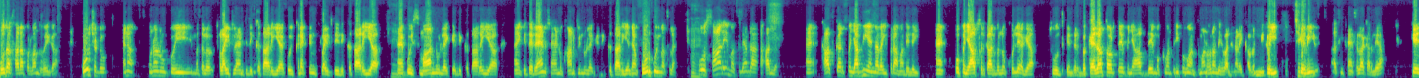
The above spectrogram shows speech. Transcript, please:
ਉਹਦਾ ਸਾਰਾ ਪ੍ਰਬੰਧ ਹੋਏਗਾ। ਹੋਰ ਛੱਡੋ ਹੈ ਨਾ? ਉਹਨਾਂ ਨੂੰ ਕੋਈ ਮਤਲਬ ਫਲਾਈਟ ਲੈਣ 'ਚ ਦਿੱਕਤ ਆ ਰਹੀ ਹੈ ਕੋਈ ਕਨੈਕਟਿੰਗ ਫਲਾਈਟ ਦੀ ਦਿੱਕਤ ਆ ਰਹੀ ਆ ਹੂੰ, ਕੋਈ ਸਮਾਨ ਨੂੰ ਲੈ ਕੇ ਦਿੱਕਤ ਆ ਰਹੀ ਆ ਹੈ ਕਿਤੇ ਰਹਿਣ ਸਹਿਣ ਨੂੰ ਖਾਣ ਪੀਣ ਨੂੰ ਲੈ ਕੇ ਦਿੱਕਤ ਆ ਰਹੀ ਹੈ ਜਾਂ ਹੋਰ ਕੋਈ ਮਸਲਾ ਉਹ ਸਾਰੇ ਮਸਲਿਆਂ ਦਾ ਹੱਲ ਹੈ ਖਾਸ ਕਰ ਪੰਜਾਬੀ ਐਨਆਰਆਈ ਭਰਾਵਾਂ ਦੇ ਲਈ ਹੈ ਉਹ ਪੰਜਾਬ ਸਰਕਾਰ ਵੱਲੋਂ ਖੋਲ੍ਹਿਆ ਗਿਆ ਸਹੂਲਤ ਕੇਂਦਰ। ਬਕਾਇਦਾ ਤੌਰ ਤੇ ਪੰਜਾਬ ਦੇ ਮੁੱਖ ਮੰਤਰੀ ਭਗਵੰਤ ਮਾਨ ਹੋਰਾਂ ਦੇ ਹਵਾਲੇ ਨਾਲ ਇਹ ਖਬਰ ਨਿਕਲੀ ਕਿ ਵੀ ਅਸੀਂ ਫੈਸਲਾ ਕਰ ਲਿਆ ਕਿ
